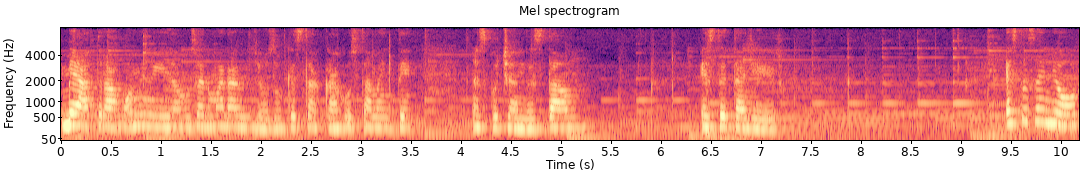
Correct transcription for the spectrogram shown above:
me atrajo a mi vida un ser maravilloso que está acá justamente escuchando esta, este taller. Este señor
